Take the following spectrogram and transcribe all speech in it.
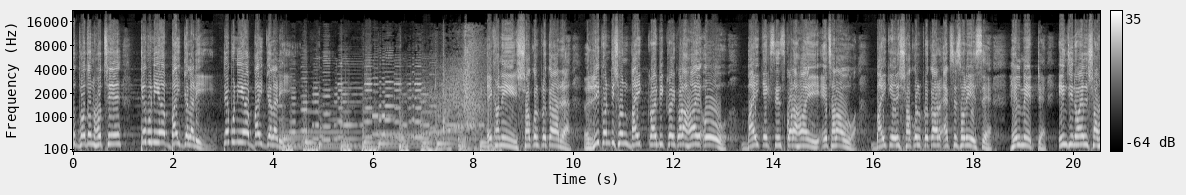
উদ্বোধন হচ্ছে Tebunia bike gallery, Tebunia bike gallery. এখানে সকল প্রকার রিকন্ডিশন বাইক ক্রয় বিক্রয় করা হয় ও বাইক এক্সচেঞ্জ করা হয়। এছাড়াও বাইকের সকল প্রকার অ্যাক্সেসরিজ হেলমেট ইঞ্জিন অয়েল সহ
